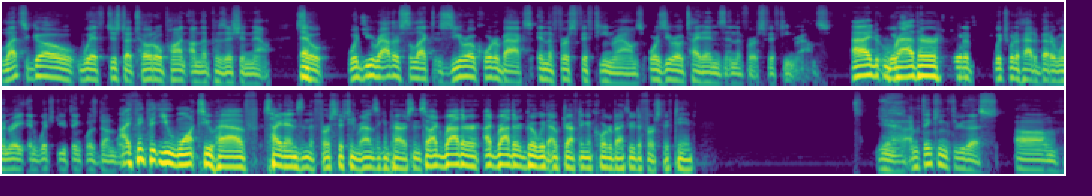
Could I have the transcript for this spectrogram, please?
Let's go with just a total punt on the position now. Yeah. So would you rather select zero quarterbacks in the first 15 rounds or zero tight ends in the first 15 rounds? I'd rather. Would have which would have had a better win rate and which do you think was done more? I think that you want to have tight ends in the first 15 rounds in comparison. So I'd rather I'd rather go without drafting a quarterback through the first 15. Yeah, I'm thinking through this. Um,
